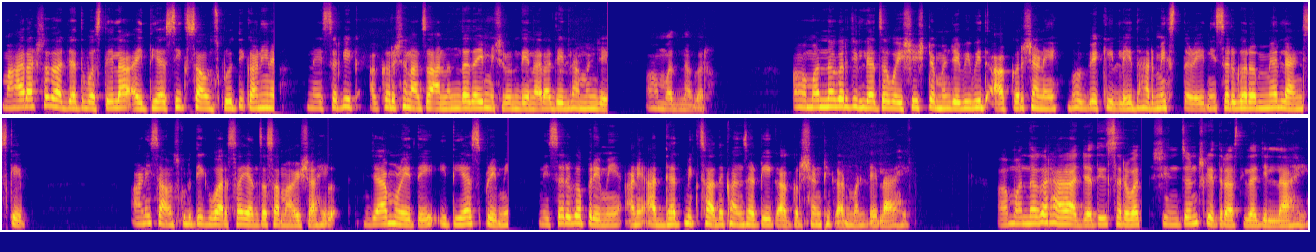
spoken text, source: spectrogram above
महाराष्ट्र राज्यात वसलेला ऐतिहासिक, सांस्कृतिक आणि नैसर्गिक आकर्षणाचा आनंददायी मिश्रण देणारा जिल्हा म्हणजे अहमदनगर. अहमदनगर जिल्ह्याचं वैशिष्ट्य म्हणजे विविध आकर्षणे, भव्य किल्ले, धार्मिक स्थळे, निसर्गरम्य लँडस्केप आणि सांस्कृतिक वारसा यांचा समावेश आहे. ज्यामुळे ते इतिहासप्रेमी, निसर्गप्रेमी आणि आध्यात्मिक साधकांसाठी एक आकर्षण ठिकाण बनलेलं आहे. अहमदनगर हा राज्यातील सर्वात सिंचन क्षेत्र असलेला जिल्हा आहे.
